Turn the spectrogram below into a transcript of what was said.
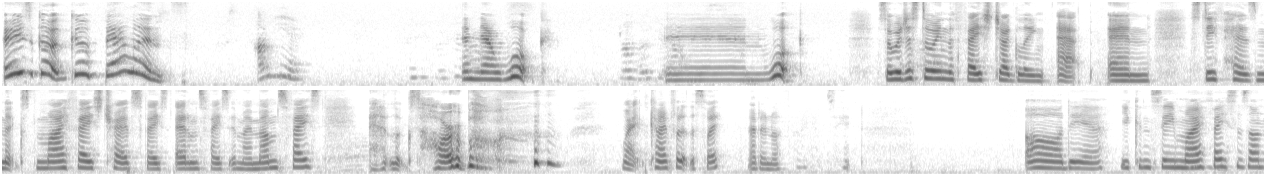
Who's got good balance? I'm here. And now walk. And walk. So we're just doing the face juggling app and Steph has mixed my face, Trav's face, Adam's face and my mum's face and it looks horrible. Wait, can I put it this way? I don't know if I can see it. Oh dear. You can see my face is on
